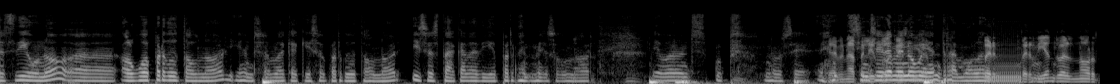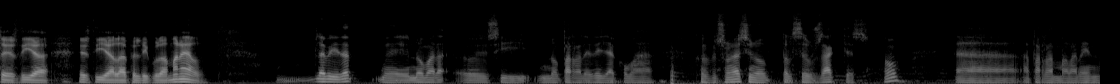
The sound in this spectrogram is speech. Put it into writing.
es diu, no? Eh, algú ha perdut el nord i em sembla que aquí s'ha perdut el nord i s'està cada dia perdent més el nord. Llavors, pff, no ho sé. Sincerament no vull entrar molt Per, en... Perdiendo el norte es dia, es dia la pel·lícula. Manel, La veritat, eh, no, eh, sí, no parlaré d'ella com, a, com a persona, sinó pels seus actes. No? Eh, ha parlat malament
